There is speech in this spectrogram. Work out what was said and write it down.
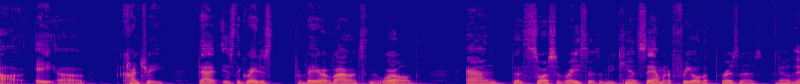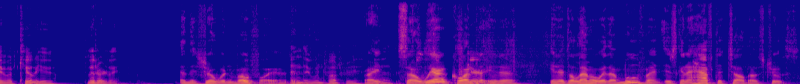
uh, a uh, country that is the greatest purveyor of violence in the world and the source of racism. You can't say I'm going to free all the prisoners. No, they would kill you, literally. And they sure wouldn't vote for you. And they wouldn't vote for you. Right. Yeah, so we're caught in a in a dilemma where the movement is going to have to tell those truths.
